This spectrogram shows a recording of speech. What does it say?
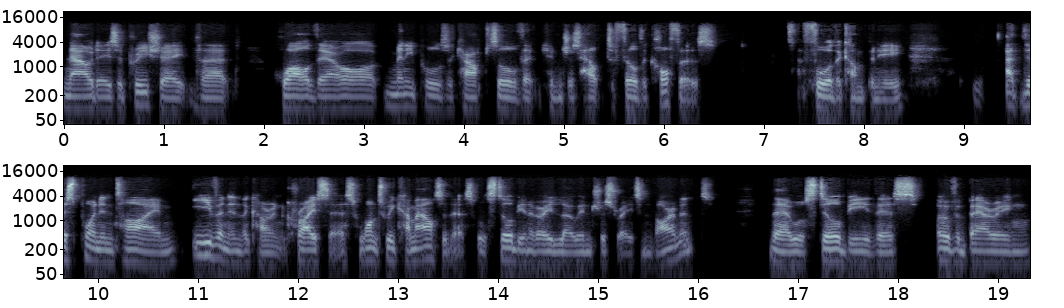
nowadays appreciate that while there are many pools of capital that can just help to fill the coffers for the company, at this point in time, even in the current crisis, once we come out of this, we'll still be in a very low interest rate environment. There will still be this overbearing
